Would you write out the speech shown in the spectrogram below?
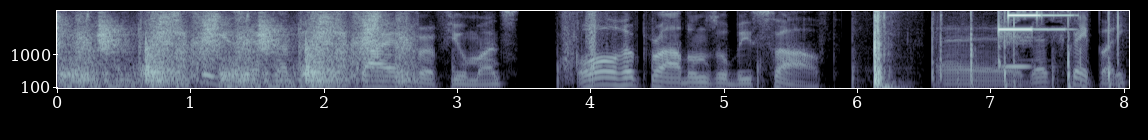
She figures after I've been on this diet for a few months, all her problems will be solved. Uh, that's great, buddy.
